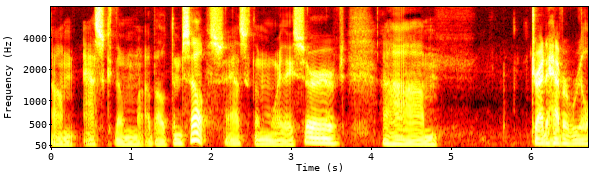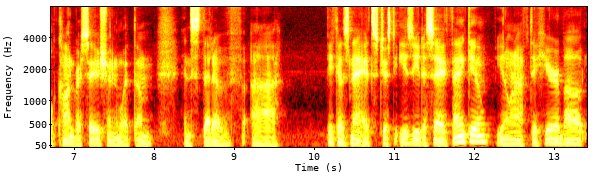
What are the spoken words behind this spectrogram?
um, ask them about themselves, ask them where they served. Um, try to have a real conversation with them instead of uh, because now it's just easy to say thank you. You don't have to hear about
